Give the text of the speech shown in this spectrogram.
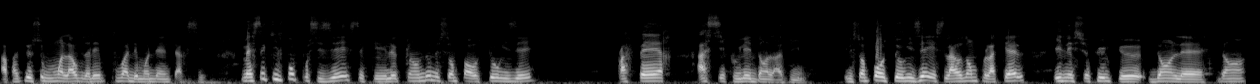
à partir de ce moment-là, vous allez pouvoir demander un taxi. Mais ce qu'il faut préciser, c'est que les clandos ne sont pas autorisés à faire, à circuler dans la ville. Ils ne sont pas autorisés et c'est la raison pour laquelle ils ne circulent que dans les, dans,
